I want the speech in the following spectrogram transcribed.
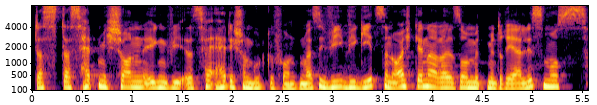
das, das hätte mich schon irgendwie, das hätte ich schon gut gefunden. Weißt du, wie, wie geht's denn euch generell so mit, mit Realismus?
